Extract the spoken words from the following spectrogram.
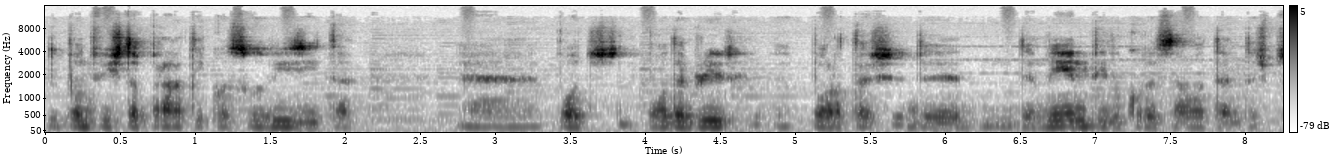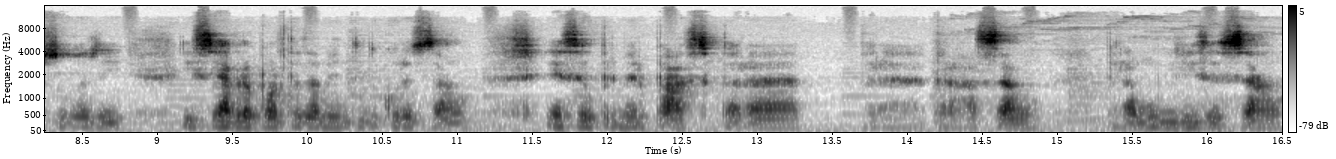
do ponto de vista prático a sua visita, uh, pode, pode abrir portas da mente e do coração a tantas pessoas e, e se abre a porta da mente e do coração, esse é o primeiro passo para, para, para a ação, para a mobilização,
